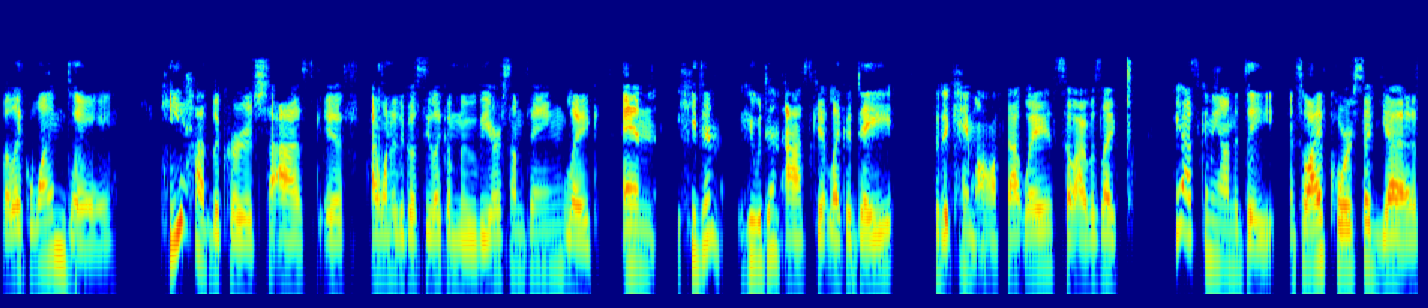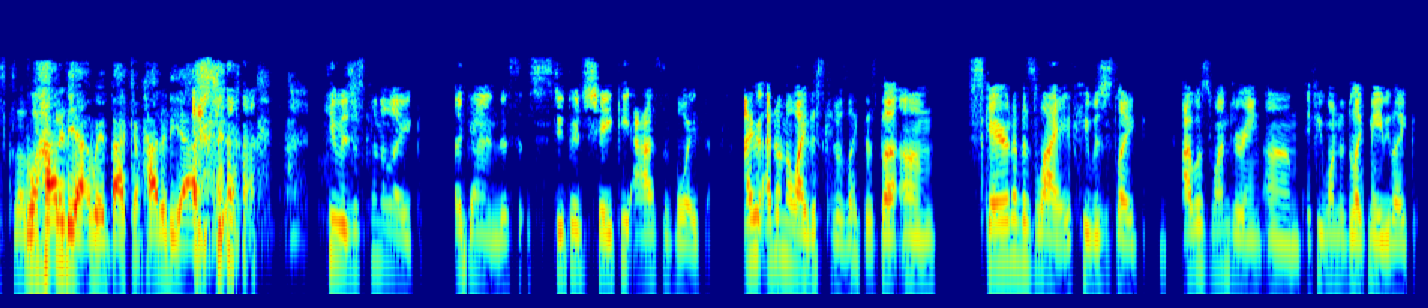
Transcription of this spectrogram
but like one day he had the courage to ask if I wanted to go see like a movie or something like and he didn't he didn't ask it like a date, but it came off that way. So I was like he asking me on a date, and so I of course said yes because I was Well, like, how did he? Wait, back up. How did he ask you? he was just kind of like again this stupid shaky ass voice I, I don't know why this kid was like this but um scared of his life he was just like i was wondering um if he wanted to like maybe like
